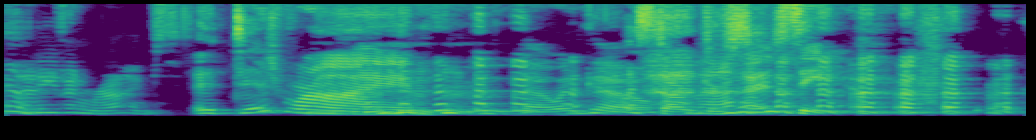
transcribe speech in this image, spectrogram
Oh, that even rhymes. it did rhyme. no and go. It's Dr. Nice. Susie.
